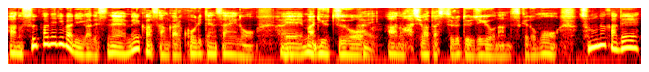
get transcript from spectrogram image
あのスーパーデリバリーがですねメーカーさんから小売店さんへの、はい、えー、まあ、流通を、あの橋渡しするという事業なんですけども、その中で、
